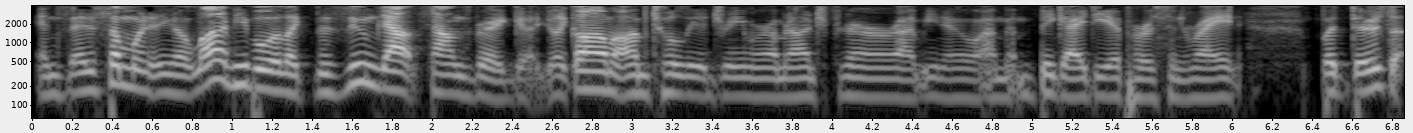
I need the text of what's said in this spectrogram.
and as someone, you know, a lot of people are like the zoomed out sounds very good. You're like, oh, I'm, I'm totally a dreamer. I'm an entrepreneur. I'm, you know, I'm a big idea person, right? But there's a,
